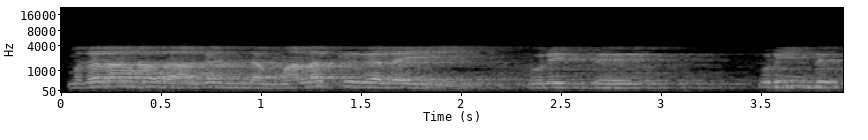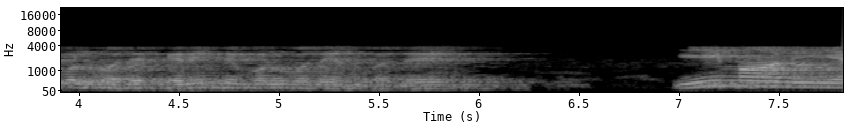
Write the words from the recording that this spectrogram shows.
முதலாவதாக இந்த மலக்குகளை குறித்து புரிந்து கொள்வது தெரிந்து கொள்வது என்பது ஈமானிய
